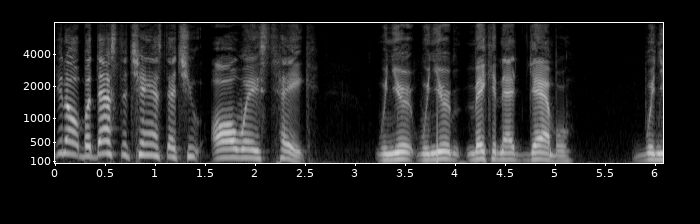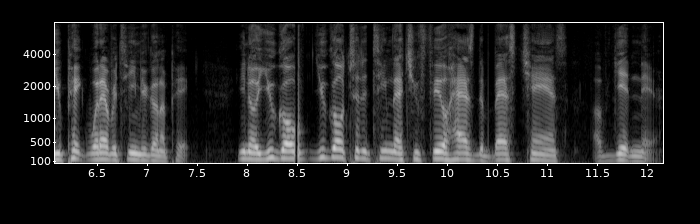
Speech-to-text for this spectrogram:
You know, but that's the chance that you always take when you're when you're making that gamble when you pick whatever team you're going to pick. You know, you go you go to the team that you feel has the best chance of getting there.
